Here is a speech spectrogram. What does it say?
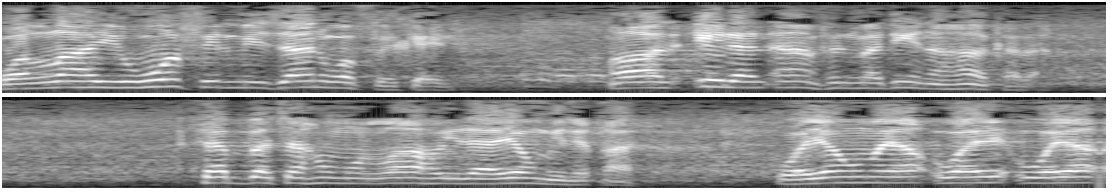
والله يوفي الميزان وفي الكيل. قال إلى الآن في المدينة هكذا. ثبتهم الله إلى يوم لقاه ويوم ويا,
